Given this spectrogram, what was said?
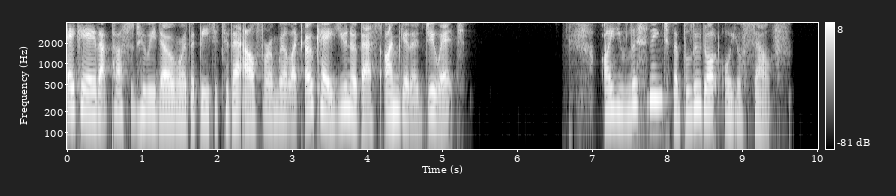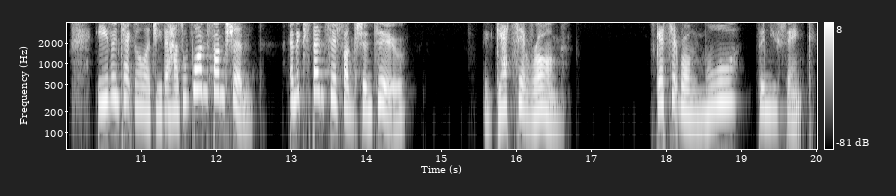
aka that person who we know and we're the beta to their alpha and we're like, okay, you know best, I'm gonna do it. Are you listening to the blue dot or yourself? Even technology that has one function, an expensive function too, gets it wrong. Gets it wrong more than you think.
